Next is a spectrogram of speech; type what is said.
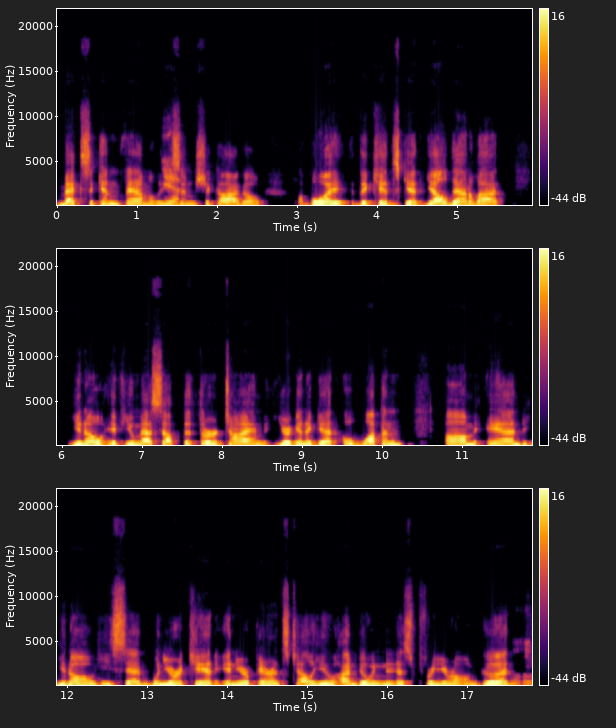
Mexican families yeah. in Chicago. A boy, the kids get yelled at a lot. You know, if you mess up the third time, you're going to get a weapon. Um, and, you know, he said, when you're a kid and your parents tell you, I'm doing this for your own good, mm-hmm.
